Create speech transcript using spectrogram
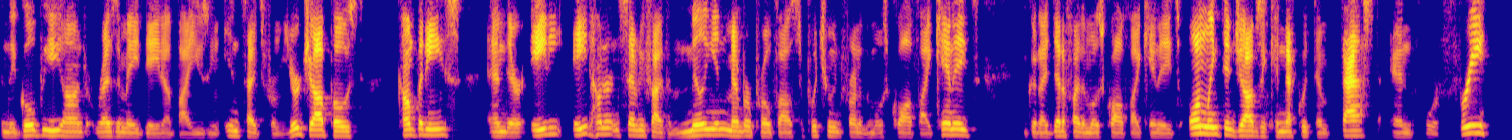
and they go beyond resume data by using insights from your job post, companies, and their 80, 875 million member profiles to put you in front of the most qualified candidates. You can identify the most qualified candidates on LinkedIn Jobs and connect with them fast and for free.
